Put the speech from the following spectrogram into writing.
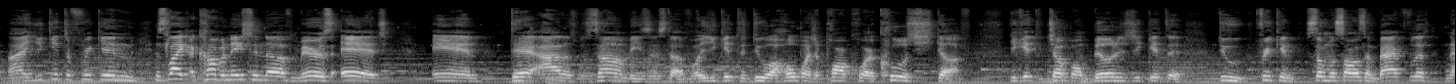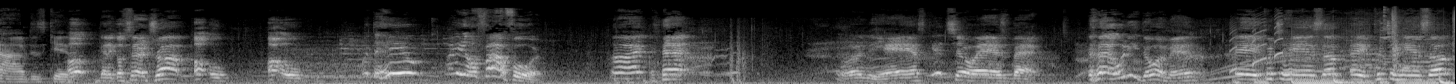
Alright, you get to freaking. It's like a combination of Mirror's Edge and Dead Islands with zombies and stuff, or you get to do a whole bunch of parkour cool stuff. You get to jump on buildings, you get to do freaking somersaults and backflips. Nah, I'm just kidding. Oh, gotta go to that drop. Uh oh. Uh oh. What the hell? Why you on fire for? Alright. what the ass? Get your ass back. what are you doing, man? Hey, put your hands up. Hey, put your hands up.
